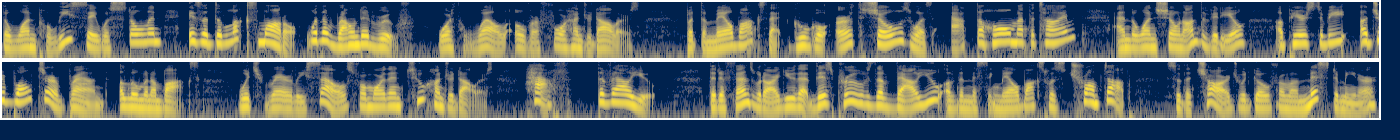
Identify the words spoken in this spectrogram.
the one police say was stolen, is a deluxe model with a rounded roof, worth well over $400 but the mailbox that Google Earth shows was at the home at the time, and the one shown on the video appears to be a Gibraltar brand aluminum box, which rarely sells for more than $200, half the value. The defense would argue that this proves the value of the missing mailbox was trumped up, so the charge would go from a misdemeanor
